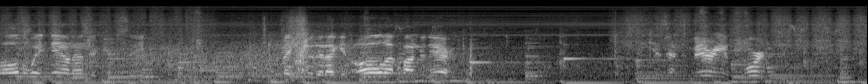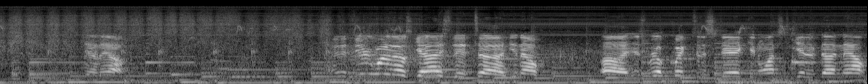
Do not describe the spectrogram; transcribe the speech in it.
All the way down under here? Make sure that I get all up under there because that's very important that out. And if you're one of those guys that, uh, you know, uh, is real quick to the stick and wants to get it done now,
